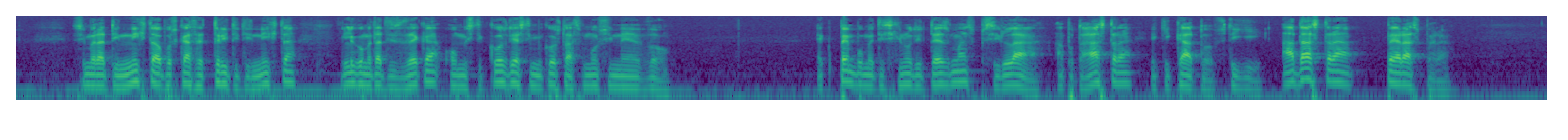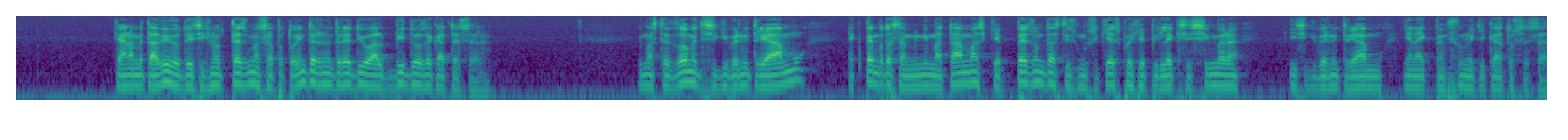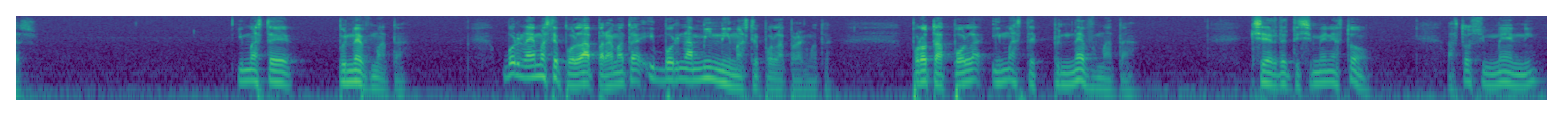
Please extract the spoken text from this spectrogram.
Σήμερα τη νύχτα, όπως κάθε τρίτη τη νύχτα, λίγο μετά τις 10, ο μυστικός διαστημικός σταθμός είναι εδώ. Εκπέμπουμε τις συχνότητές μας ψηλά από τα άστρα εκεί κάτω στη γη. Αντάστρα περάσπερα. Και αναμεταδίδονται οι συχνότητές μας από το Internet Radio Albedo 14. Είμαστε εδώ με τη συγκυβερνήτριά μου, εκπέμποντας τα μηνύματά μας και παίζοντας τις μουσικές που έχει επιλέξει σήμερα η συγκυβερνήτριά μου για να εκπαιμφθούν εκεί κάτω σε εσάς. Είμαστε πνεύματα. Μπορεί να είμαστε πολλά πράγματα ή μπορεί να μην είμαστε πολλά πράγματα. Πρώτα απ' όλα είμαστε πνεύματα. Ξέρετε τι σημαίνει αυτό; Αυτό σημαίνει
